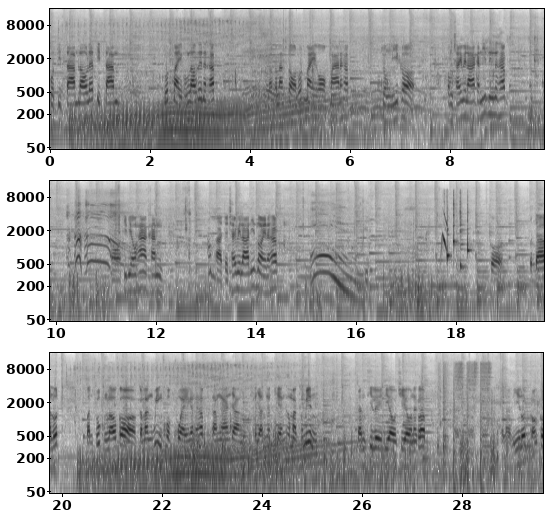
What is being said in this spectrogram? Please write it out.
กดติดตามเราและติดตาม รถใหม่ของเราด้วยนะครับ เรากำลังต่อรถใหม่ออกมานะครับช่วงนี้ก็ต้องใช้เวลากันนิดนึงนะครับต่อทีเดียว 5 คัน อาจจะใช้เวลานิดหน่อยนะครับก็บรรดารถบรรทุกของเราก็กำลังวิ่งขวกไขว่กันนะครับทำงานอย่างขยันขันแข็งเข้ามาคอมเมนกันทีเลยเดียวเชียวนะครับขณะนี้รถของกร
